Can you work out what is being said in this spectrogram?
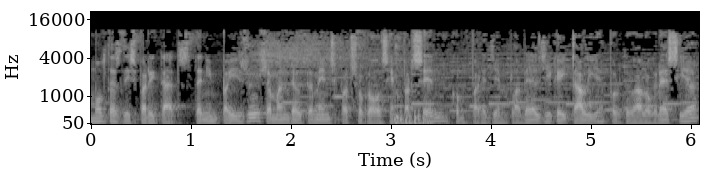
moltes disparitats. Tenim països amb endeutaments per sobre del 100%, com per exemple Bèlgica, Itàlia, Portugal o Grècia,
